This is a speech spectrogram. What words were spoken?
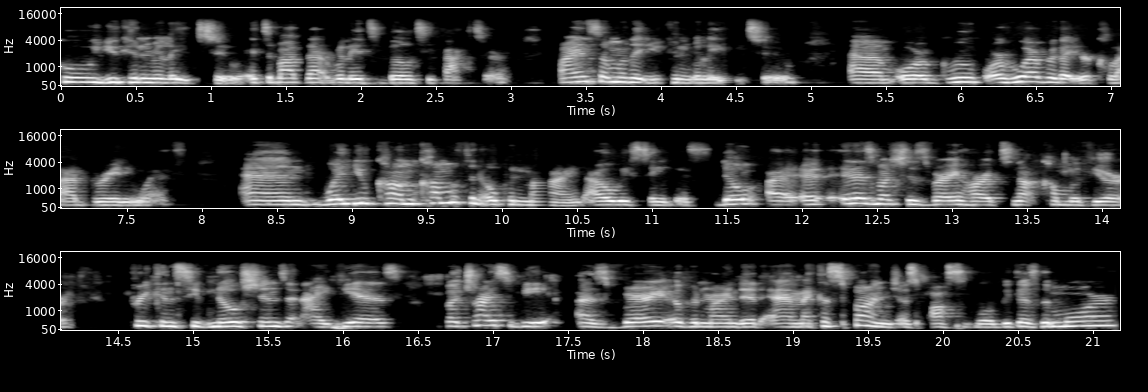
who you can relate to. It's about that relatability factor. Find someone that you can relate to um, or group or whoever that you're collaborating with and when you come come with an open mind i always say this don't I, in as much as very hard to not come with your preconceived notions and ideas, but try to be as very open minded and like a sponge as possible because the more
